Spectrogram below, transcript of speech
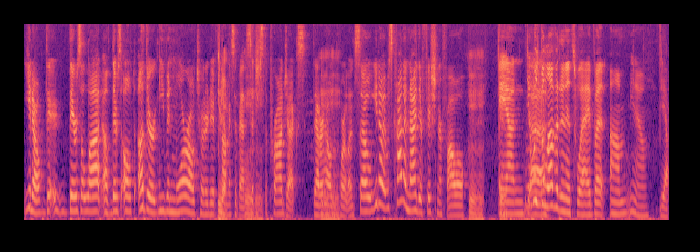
you know, there, there's a lot of there's alt- other even more alternative Yeah. Mm-hmm. comics events, such as the projects that are held in Portland. So you know, it was kind of neither fish nor fowl. Mm-hmm. And It was uh, beloved in its way, but um, you know, Yeah.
